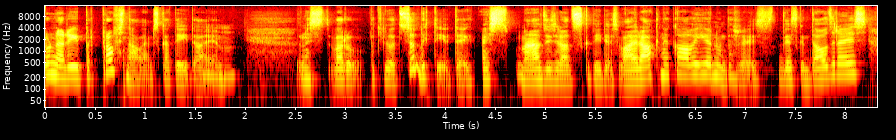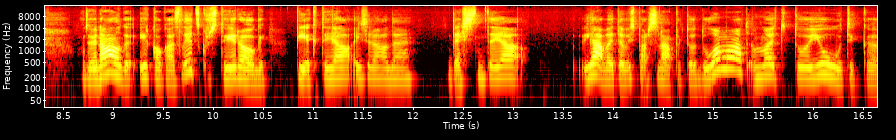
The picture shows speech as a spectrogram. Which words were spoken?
runa arī par profesionāliem skatītājiem. Mm -hmm. Un es varu pat ļoti subjektīvi teikt, es mēdzu izrādīt skatīties vairāk nekā vienu, dažreiz diezgan daudz reizes. Un vienalga ir kaut kādas lietas, kuras tu ieraugi piektajā izrādē, desmitajā. Jā, vai tev vispār sanāk par to domāt, un vai tu to jūti, ka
